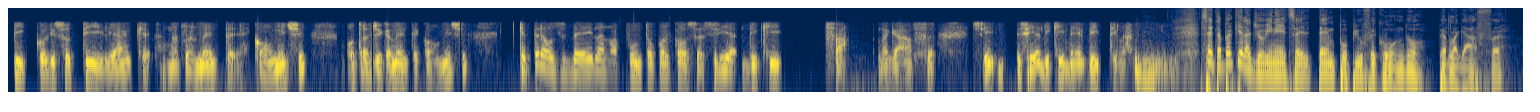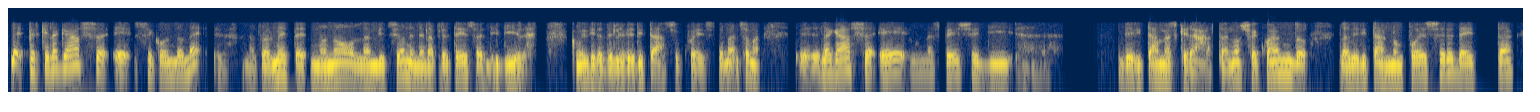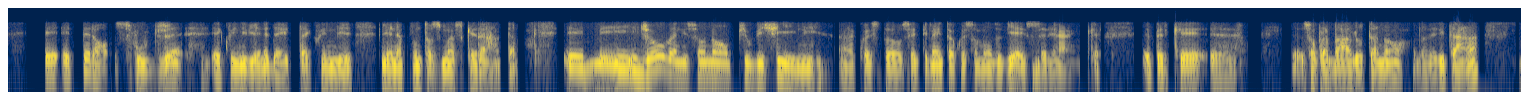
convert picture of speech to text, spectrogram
piccoli, sottili, anche naturalmente comici o tragicamente comici, che però svelano appunto qualcosa sia di chi fa la GAF, sì, sia di chi ne è vittima. Senta, perché la giovinezza è il tempo più fecondo per la GAF? Beh, perché la GAF è, secondo me, naturalmente non ho l'ambizione né la pretesa di dire, dire delle verità su questo, ma insomma eh, la GAF è una specie di eh, verità mascherata, no? cioè quando la verità non può essere detta e, e, però sfugge e quindi viene detta e quindi viene appunto smascherata. E, I giovani sono più vicini a questo sentimento, a questo modo di essere anche, perché eh, sopravvalutano la verità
